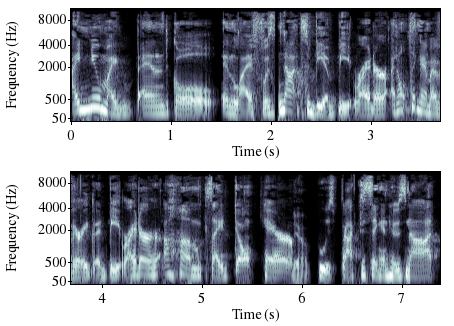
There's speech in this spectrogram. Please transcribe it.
I knew my end goal in life was not to be a beat writer. I don't think I'm a very good beat writer. Um, cause I don't care yeah. who's practicing and who's not.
